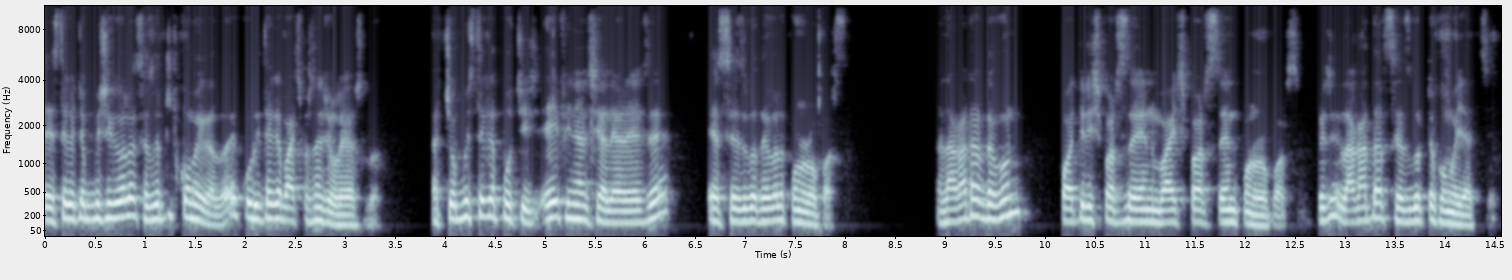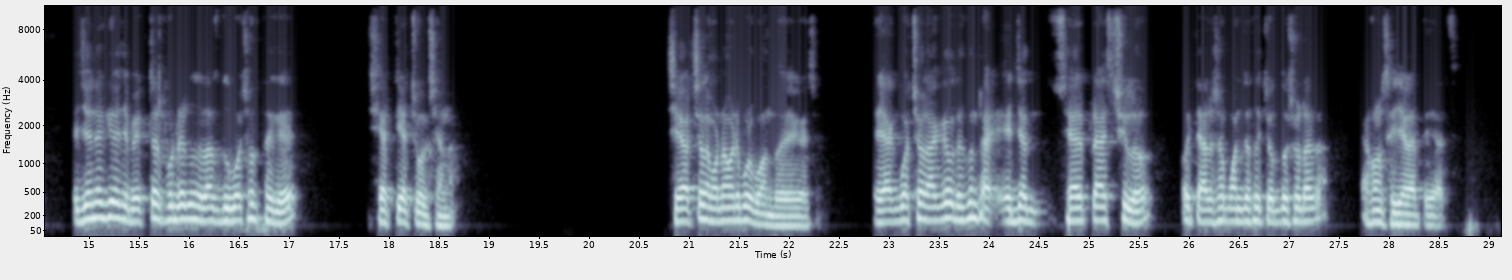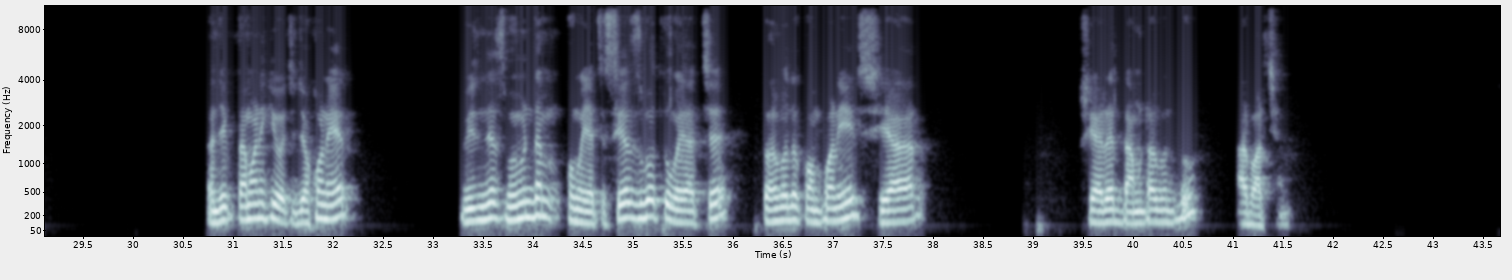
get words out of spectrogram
তেইশ থেকে চব্বিশে গেলো সেলস গ্রোথ একটু কমে গেল, এই কুড়ি থেকে বাইশ পার্সেন্ট চলে আসলো। আর চব্বিশ থেকে পঁচিশ, এই ফিনান্সিয়াল ইয়ারে এসে এর সেলস গ্রোথ হয়ে গেলো পনেরো পার্সেন্ট লাগাতার দেখুন, পঁয়ত্রিশ পার্সেন্ট বাইশ পার্সেন্ট পনেরো পার্সেন্ট ঠিক আছে? লাগাতার সেলস গ্রোথটা কমে যাচ্ছে। এই জন্য কি হয়েছে বেক্টার ফুডের কিন্তু লাস্ট দু বছর থেকে শেয়ারটি আর চলছে না। শেয়ার চলা মোটামুটি পুরো বন্ধ হয়ে গেছে। এই এক বছর আগেও দেখুন, এর যে শেয়ার প্রাইস ছিল, ওই তেরোশো পঞ্চাশ থেকে চোদ্দশো টাকা, এখন সেই জায়গাতেই আছে। যে- তার মানে কি হচ্ছে? যখন এর বিজনেস মোমেন্টাম কমে যাচ্ছে সেলস গ্রোথ কমে যাচ্ছে, তখন কিন্তু কোম্পানির শেয়ার শেয়ারের দামটাও কিন্তু আর বাড়ছে না।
